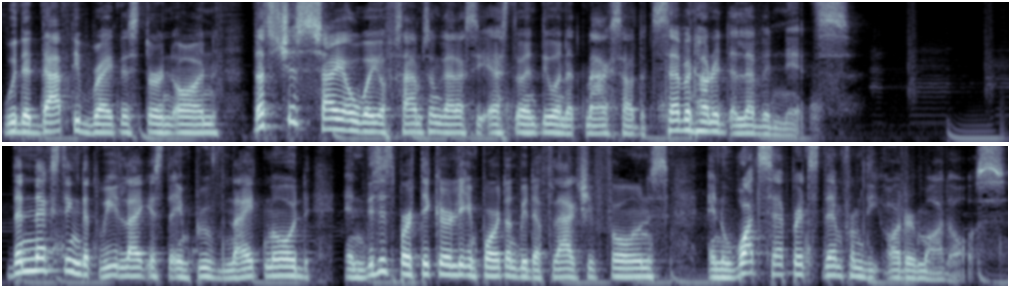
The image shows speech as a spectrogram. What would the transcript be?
with adaptive brightness turned on. That's just shy away of Samsung Galaxy S21 that maxed out at 711 nits. The next thing that we like is the improved night mode, and this is particularly important with the flagship phones and what separates them from the other models.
